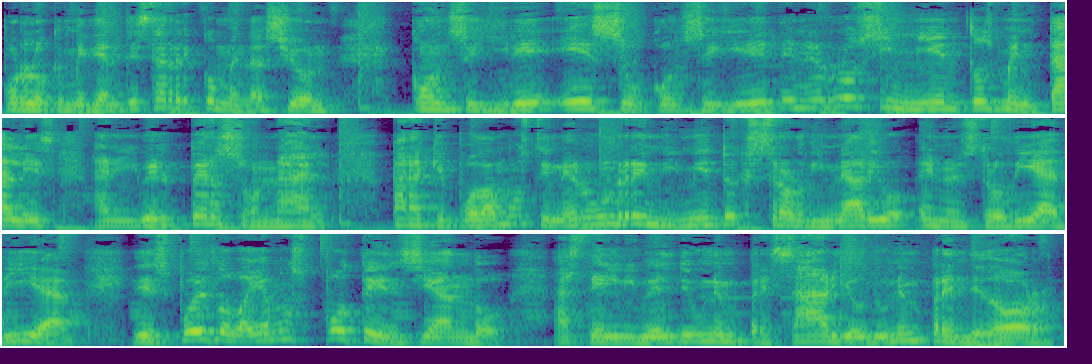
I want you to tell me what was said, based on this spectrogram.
Por lo que mediante esta recomendación conseguiré eso, conseguiré tener los cimientos mentales a nivel personal para que podamos tener un rendimiento extraordinario en nuestro día a día y después lo vayamos potenciando hasta el nivel de un empresario, de un emprendedor,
